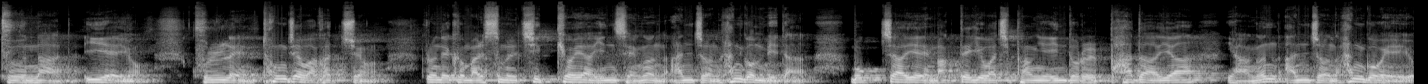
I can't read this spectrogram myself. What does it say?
do not이에요. 굴레, 통제와 같죠. 그런데 그 말씀을 지켜야 인생은 안전한 겁니다. 목자의 막대기와 지팡이의 인도를 받아야 양은 안전한 거예요.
